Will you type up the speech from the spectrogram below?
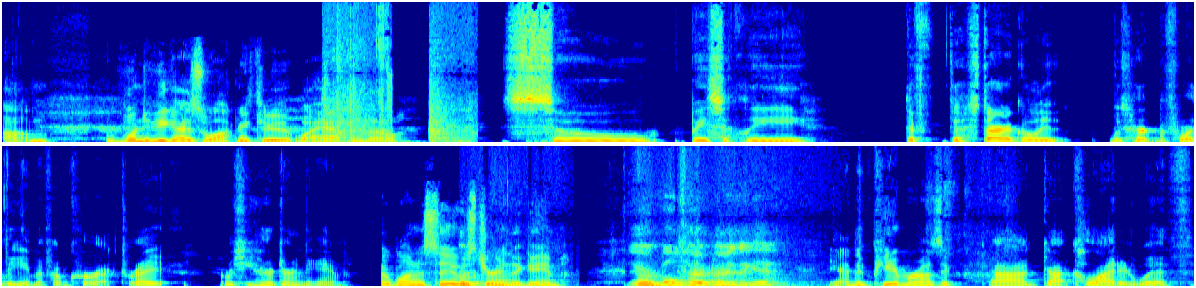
Um, one of you guys walk me through what happened, though. so basically, the the starter goalie was hurt before the game, if I'm correct, right? Or was he hurt during the game? I want to say it was during the game. They were both hurt during the game. Yeah, and then Petr Mrazek uh, got collided with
